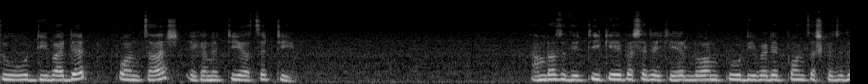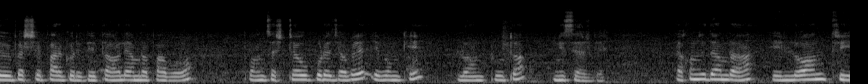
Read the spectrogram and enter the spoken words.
টু ডিভাইডেড পঞ্চাশ, এখানে টি আছে টি। আমরা যদি টিকে এই পাশে রেখে লন টু ডিভাইডেড পঞ্চাশকে যদি ওই পাশে পার করে দিই, তাহলে আমরা পাবো পঞ্চাশটা উপরে যাবে এবং কি লন টুটা নিচে আসবে। এখন যদি আমরা এই লন থ্রি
